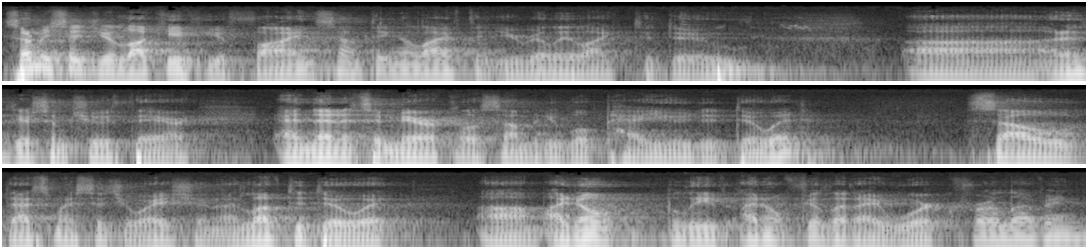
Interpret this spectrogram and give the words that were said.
Somebody said you're lucky if you find something in life that you really like to do. Uh, I think there's some truth there and then it's a miracle if somebody will pay you to do it. So that's my situation. I love to do it. Um, I don't believe, I don't feel that I work for a living.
